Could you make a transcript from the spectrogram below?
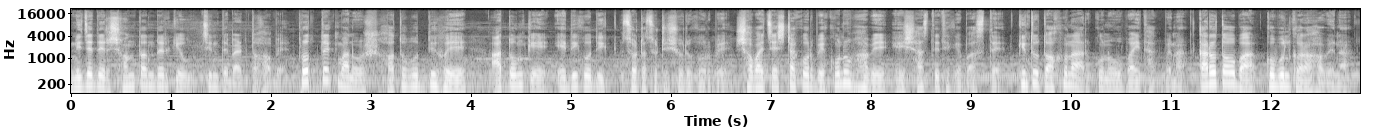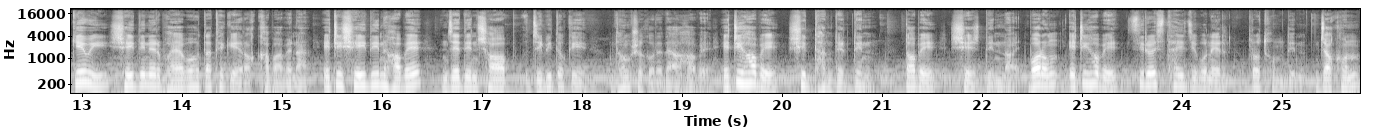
নিজেদের সন্তানদেরকেও চিনতে ব্যর্থ হবে। প্রত্যেক মানুষ হতবুদ্ধি হয়ে আতঙ্কে এদিক ওদিক ছোটাছুটি শুরু করবে। সবাই চেষ্টা করবে কোনোভাবে এই শাস্তি থেকে বাঁচতে, কিন্তু তখন আর কোনো উপায় থাকবে না। কারও তওবা কবুল করা হবে না। কেউই সেই দিনের ভয়াবহতা থেকে রক্ষা পাবে না। এটি সেই দিন হবে যেদিন সব জীবিতকে ধ্বংস করে দেওয়া হবে। এটি হবে সিদ্ধান্তের দিন, তবে শেষ দিন নয়, বরং এটি হবে চিরস্থায়ী জীবনের প্রথম দিন, যখন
